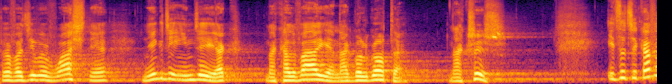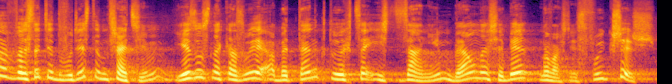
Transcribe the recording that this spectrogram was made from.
prowadziły właśnie nigdzie indziej jak na Kalwarię, na Golgotę, na krzyż. I co ciekawe, w wersecie 23 Jezus nakazuje, aby ten, który chce iść za nim, brał na siebie, no właśnie, swój krzyż.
